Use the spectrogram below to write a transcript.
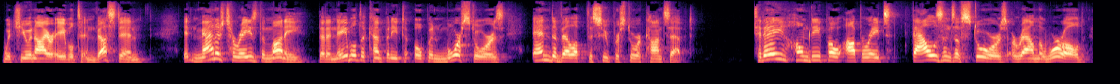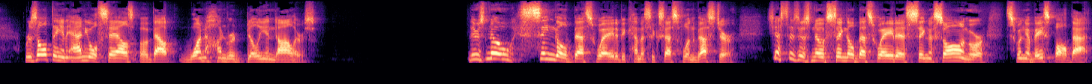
which you and I are able to invest in, it managed to raise the money that enabled the company to open more stores and develop the superstore concept. Today, Home Depot operates thousands of stores around the world, resulting in annual sales of about $100 billion. There's no single best way to become a successful investor, just as there's no single best way to sing a song or swing a baseball bat.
